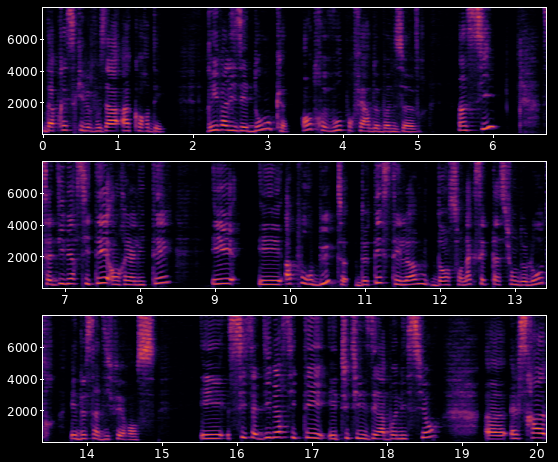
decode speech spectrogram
d'après ce qu'il vous a accordé. Rivalisez donc entre vous pour faire de bonnes œuvres. Ainsi, cette diversité en réalité est a pour but de tester l'homme dans son acceptation de l'autre et de sa différence. Et si cette diversité est utilisée à bon escient, euh, elle sera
